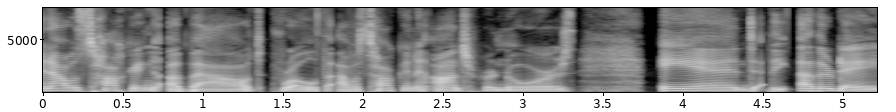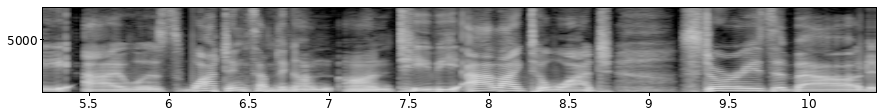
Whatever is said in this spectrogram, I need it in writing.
And I was talking about growth. I was talking to entrepreneurs. And the other day, I was watching something on, on TV. I like to watch stories about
